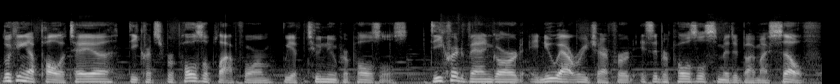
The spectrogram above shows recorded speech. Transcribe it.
Looking at Politeia, Decred's proposal platform, we have two new proposals. Decred Vanguard, a new outreach effort, is a proposal submitted by myself.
